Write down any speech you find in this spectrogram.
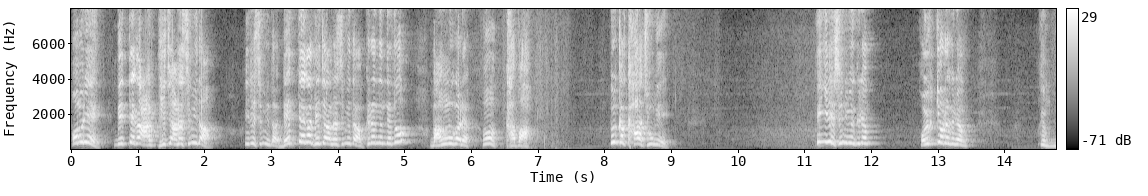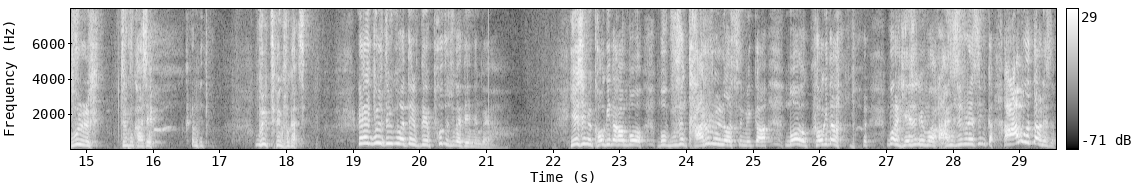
어머니, 내 때가 되지 않았습니다. 이랬습니다. 내 때가 되지 않았습니다. 그랬는데도 막무가내, 어, 가봐. 그러니까 가, 종이. 예수님이 그냥 얼결에 그냥 물 들고 가세요. 그럽니다. 물 들고 가세요. 그래, 물 들고 갔더니 그게 포도주가 돼 있는 거야. 예수님이 거기다가 뭐, 뭐 무슨 가루를 넣었습니까? 뭐 거기다가 뭘, 뭘 예수님 뭐 안수를 했습니까? 아무것도 안 했어.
